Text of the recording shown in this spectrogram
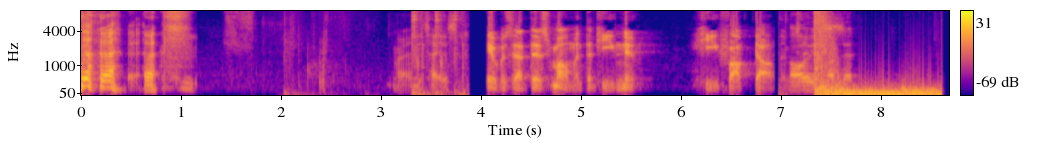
Alright, let me take this. It was at this moment that he knew. He fucked up. Oh, he's I'm dead.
